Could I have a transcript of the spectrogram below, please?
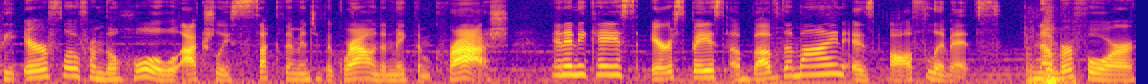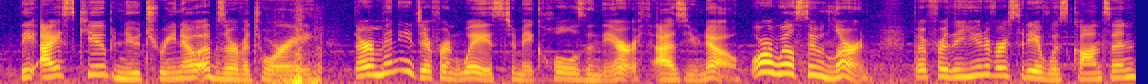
the airflow from the hole will actually suck them into the ground and make them crash. In any case, airspace above the mine is off limits. Number 4. The IceCube Neutrino Observatory there are many different ways to make holes in the earth, as you know, or we'll soon learn. But for the University of Wisconsin,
